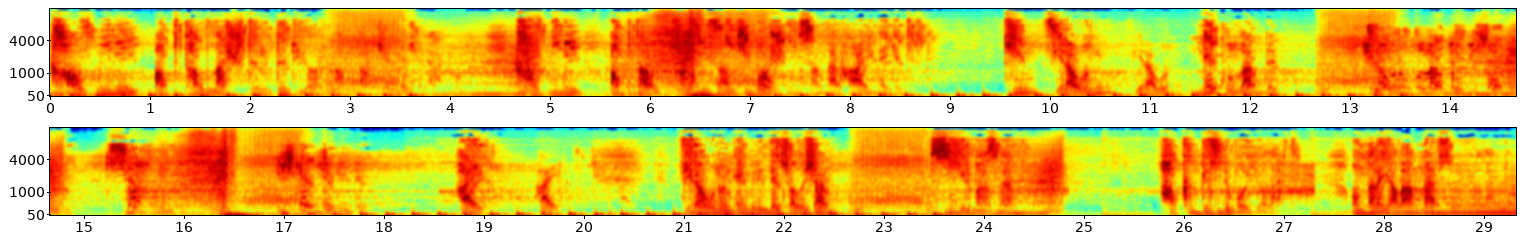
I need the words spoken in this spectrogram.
Kavmini aptallaştırdı diyor Allah Celle Celaluhu. Kavmini aptal, hafif, içi boş insanlar haline getirdi. Kim? Firavun. Firavun. Ne kullandı? Firavun'un kullandığı güçler neydi? Silah mıydı? İşkence miydi? Hayır. Hayır. Firavun'un emrinde çalışan sihirbazlardı. Halkın gözünü boyuyorlardı. Onlara yalanlar söylüyorlardı.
